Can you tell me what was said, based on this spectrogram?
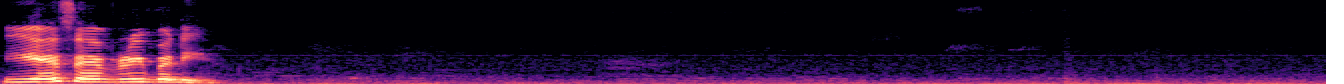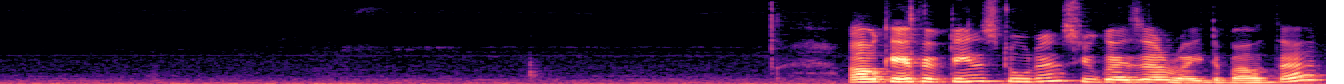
Yes, everybody. Okay, 15 students, you guys are right about that.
